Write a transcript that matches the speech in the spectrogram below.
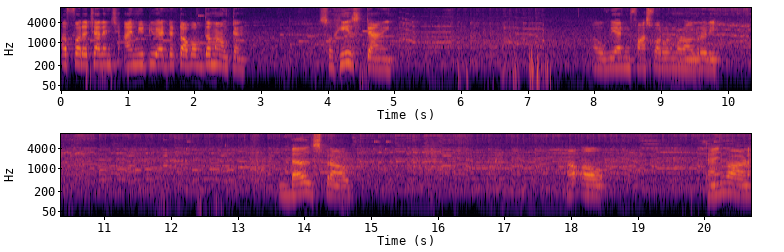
up for a challenge, I meet you at the top of the mountain. So here's Danny. Oh, we are in fast forward mode already. Bellsprout. Uh oh. Thank God.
